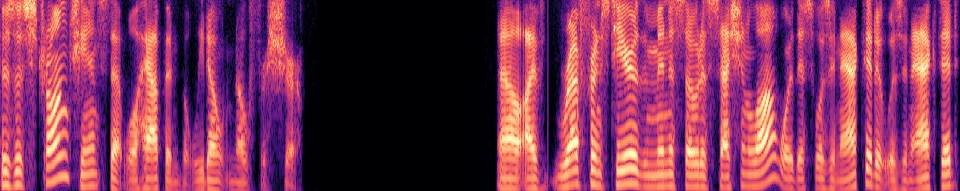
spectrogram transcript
There's a strong chance that will happen, but we don't know for sure. Now, I've referenced here the Minnesota session law where this was enacted. It was enacted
